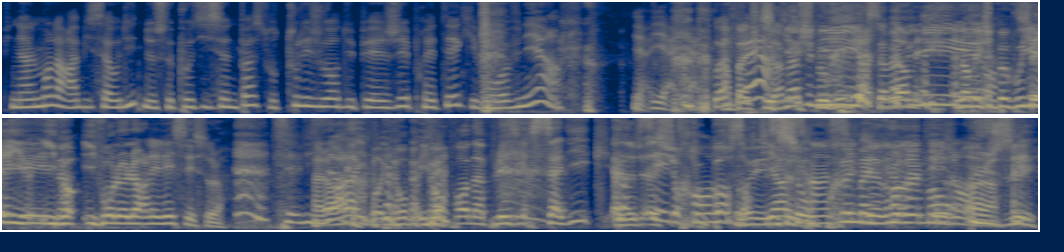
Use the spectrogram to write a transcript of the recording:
finalement l'Arabie Saoudite ne se positionne pas sur tous les joueurs du PSG prêtés qui vont revenir? Il y, a- il y a il y a de quoi Ah bah, je peux, Ça dire- va je peux vous venir, dire, ça va non, mais, venir. non, mais je peux vous dire, ils, vont, ils vont le leur les laisser, ceux-là. Alors là, ils vont, ils vont, ils vont prendre un plaisir sadique, Comme surtout pas ils sont prématurément usés.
